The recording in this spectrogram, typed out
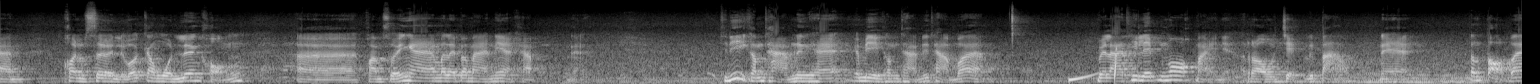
การคอนเซิร์นหรือว่ากังวลเรื่องของอความสวยงามอะไรประมาณนี้ครับ ทีนี้อีกคำถามหนึ่งฮะ ก็มีคำถามที่ถามว่า เวลาที่เล็บงอกใหม่เนี่ย เราเจ็บหรือเปล่านะฮะต้องตอบว่า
